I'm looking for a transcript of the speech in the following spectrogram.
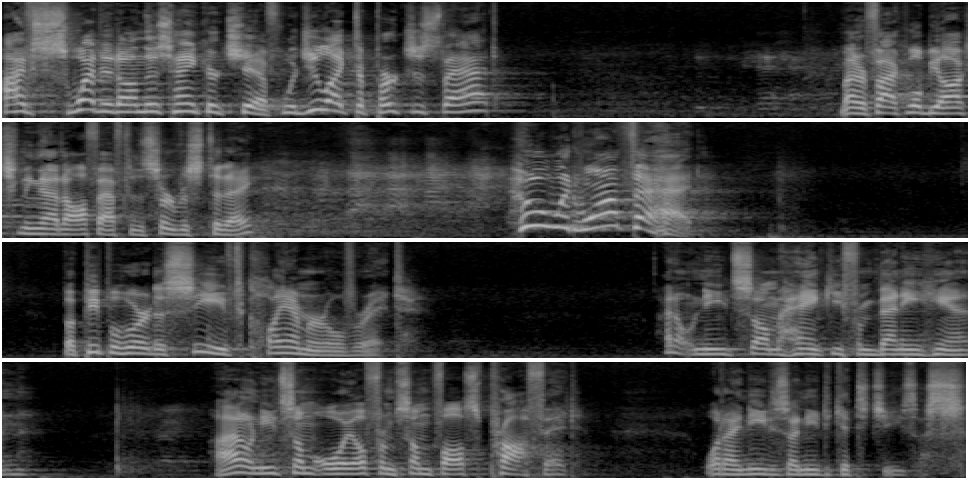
I've sweated on this handkerchief. Would you like to purchase that? Matter of fact, we'll be auctioning that off after the service today. Who would want that? But people who are deceived clamor over it. I don't need some hanky from Benny Hinn. I don't need some oil from some false prophet. What I need is I need to get to Jesus.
